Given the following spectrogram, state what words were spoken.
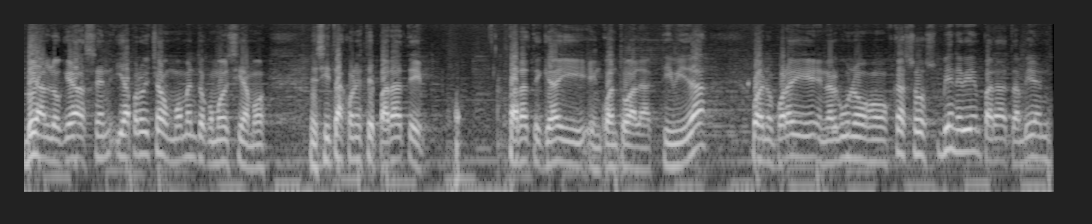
vean lo que hacen y aprovechar un momento, como decíamos, necesitas con este parate, parate que hay en cuanto a la actividad, bueno, por ahí en algunos casos viene bien para también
